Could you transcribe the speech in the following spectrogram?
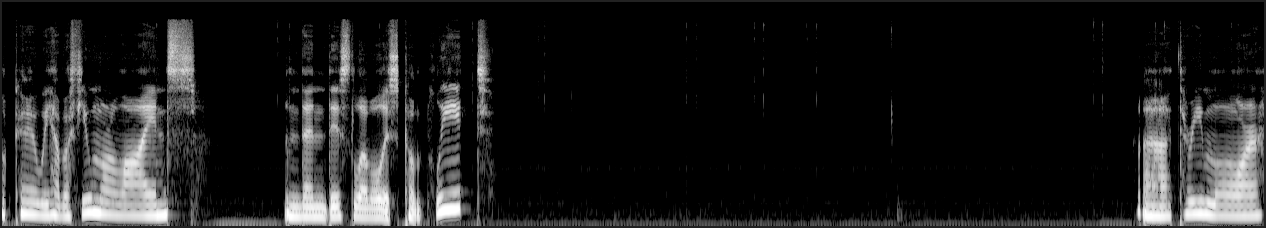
Okay, we have a few more lines. And then this level is complete. Uh, three more.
